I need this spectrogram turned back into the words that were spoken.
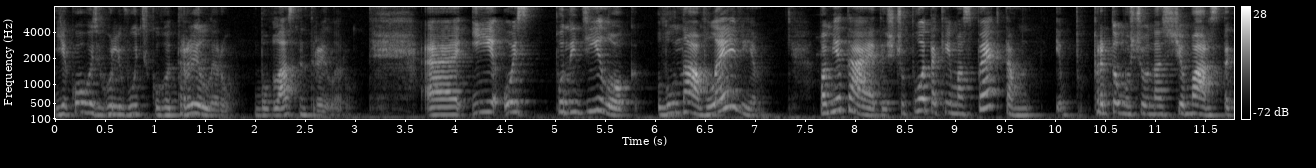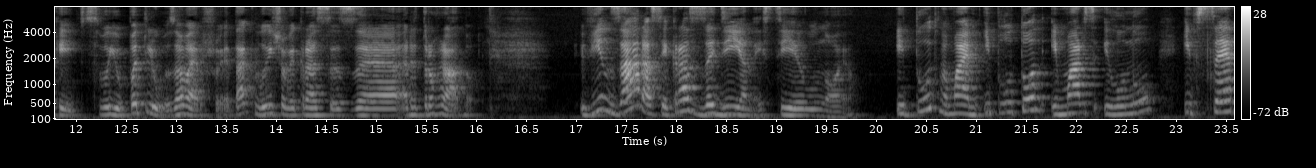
якогось голівудського трилеру, бо власне трилеру. Е, і ось понеділок Луна в Леві. Пам'ятаєте, що по таким аспектам, при тому, що у нас ще Марс такий свою петлю завершує, так вийшов якраз з е, ретрограду. Він зараз якраз задіяний з цією луною. І тут ми маємо і Плутон, і Марс, і Луну, і все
